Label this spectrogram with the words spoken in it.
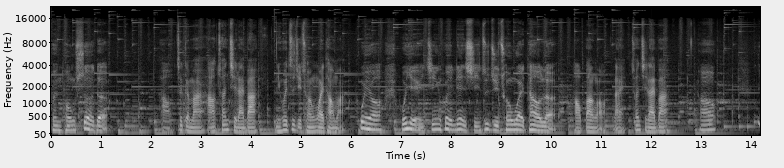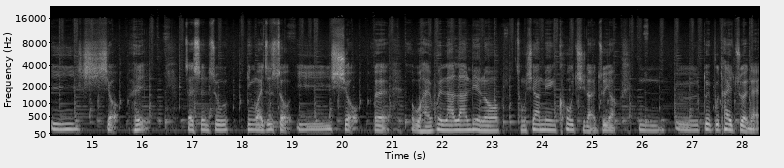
粉红色的。好，这个吗？好，穿起来吧。你会自己穿外套吗？会哦，我也已经会练习自己穿外套了。好棒哦！来，穿起来吧。好，一袖嘿，再伸出另外一只手，一袖，哎。我还会拉拉链哦，从下面扣起来，这样，嗯呃，对不太准哎，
